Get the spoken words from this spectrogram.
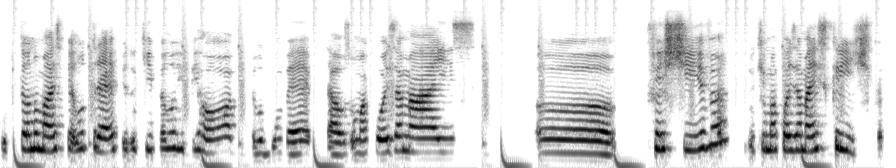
optando mais pelo trap do que pelo hip hop, pelo boom bap e tal. Uma coisa mais uh, festiva do que uma coisa mais crítica.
